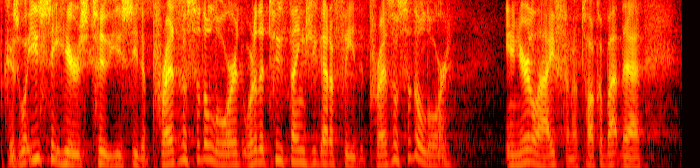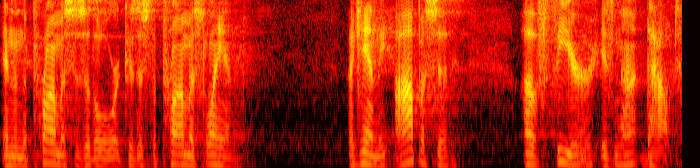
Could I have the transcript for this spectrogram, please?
Because what you see here is two. You see the presence of the Lord. What are the two things you got to feed? The presence of the Lord in your life, and I'll talk about that, and then the promises of the Lord, because it's the promised land. Again, the opposite of fear is not doubt.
